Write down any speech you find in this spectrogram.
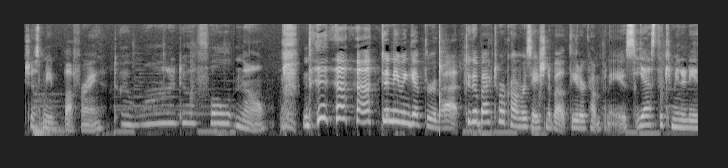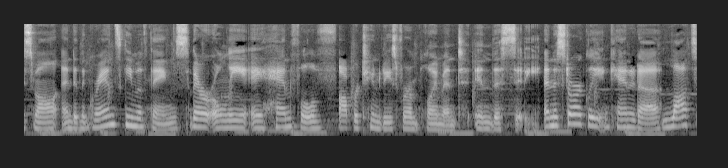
Just me buffering. Do I want to do a full? No. Didn't even get through that. To go back to our conversation about theater companies, yes, the community is small, and in the grand scheme of things, there are only a handful of opportunities for employment in this city. And historically, in Canada, lots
